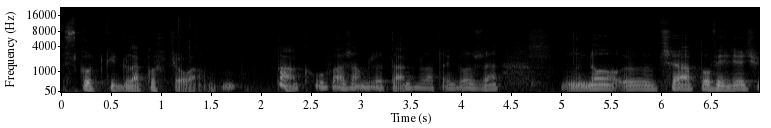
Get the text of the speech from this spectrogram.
skutki dla Kościoła? Tak, uważam, że tak, dlatego że no, y, trzeba powiedzieć,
